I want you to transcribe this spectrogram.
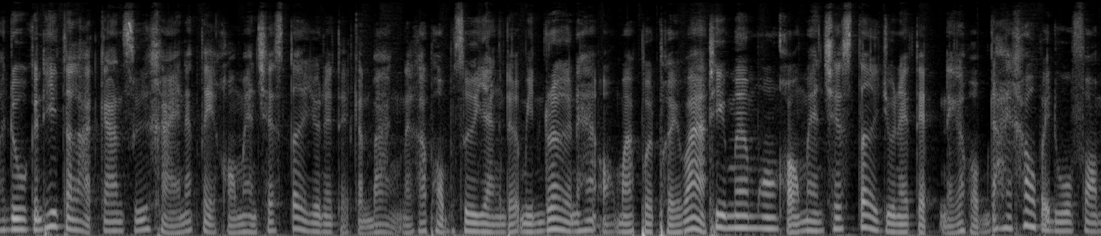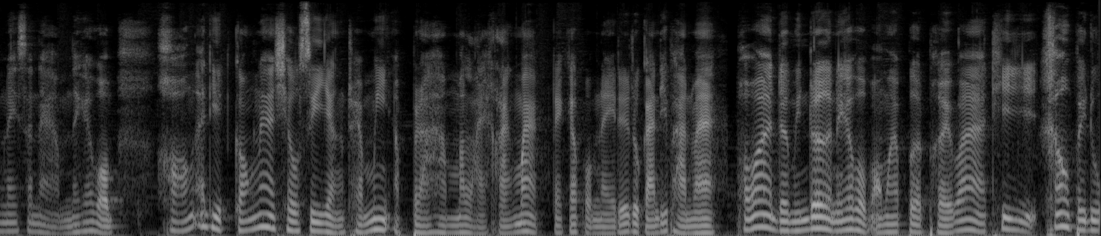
มาดูกันที่ตลาดการซื้อขายนักเตะของแมนเชสเตอร์ยูไนเต็ดกันบ้างนะครับผมซื้ออย่างเดอะมินเรอร์นะฮะออกมาเปิดเผยว่าทีมแม่มองของแมนเชสเตอร์ยูไนเต็ดนะครับผมได้เข้าไปดูฟอร์มในสนามนะครับผมของอดีตกองหน้าเชลซีอย่างแทมมี่อับราฮัมมาหลายครั้งมากนะครับผมในฤดูกาลที่ผ่านมา เพราะว่าเดอะมินเรอร์นะครับผมออกมาเปิดเผยว่าที่เข้าไปดู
